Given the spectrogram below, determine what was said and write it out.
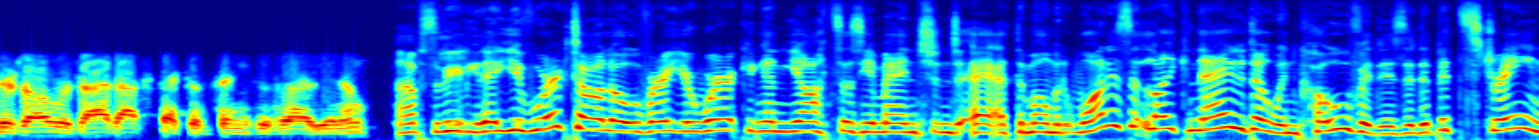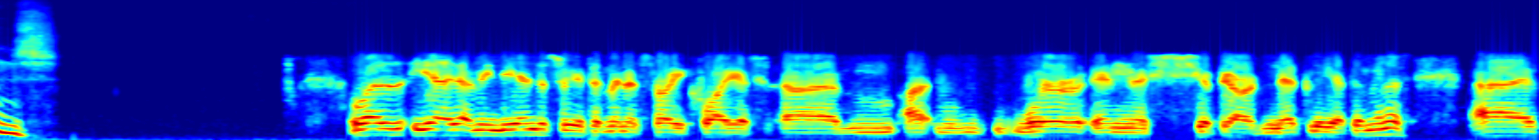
There's always that aspect of things as well, you know. Absolutely. Now you've worked all over. You're working on yachts, as you mentioned uh, at the moment. What is it like now, though? In COVID, is it a bit strange? Well, yeah, I mean, the industry at the minute is very quiet. Um, uh, we're in a shipyard in Italy at the minute uh,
